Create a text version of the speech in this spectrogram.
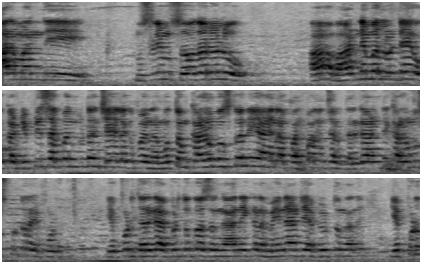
ఆరు మంది ముస్లిం సోదరులు వార్డు నెంబర్లు ఉంటే ఒక డిప్యూటీ సర్పంచ్ కూడా చేయలేకపోయినారు. మొత్తం కళ్ళు మూసుకొని ఆయన పరిపాలించారు. దర్గా అంటే కళ్ళు మూసుకుంటారు ఎప్పుడు. ఎప్పుడు దర్గా అభివృద్ధి కోసం కానీ ఇక్కడ మైనార్టీ అభివృద్ధి కానీ ఎప్పుడు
